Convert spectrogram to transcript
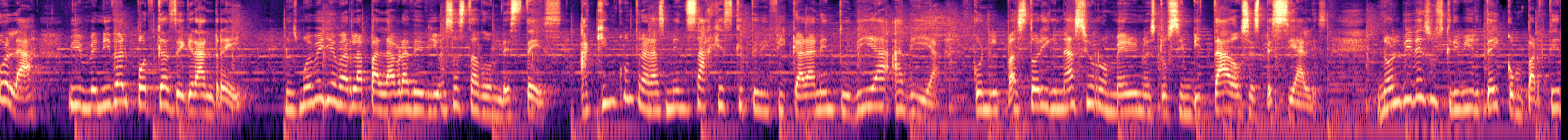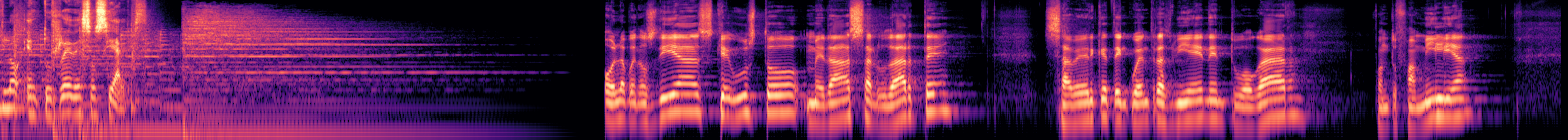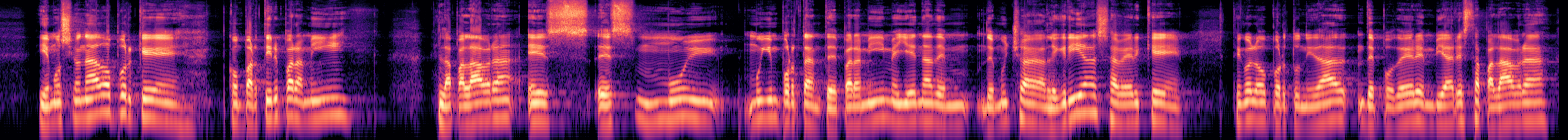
Hola, bienvenido al podcast de Gran Rey. Nos mueve llevar la palabra de Dios hasta donde estés. Aquí encontrarás mensajes que te edificarán en tu día a día con el pastor Ignacio Romero y nuestros invitados especiales. No olvides suscribirte y compartirlo en tus redes sociales. Hola, buenos días. Qué gusto me da saludarte, saber que te encuentras bien en tu hogar, con tu familia. Y emocionado porque compartir para mí la palabra es, es muy, muy importante. Para mí me llena de, de mucha alegría saber que tengo la oportunidad de poder enviar esta palabra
